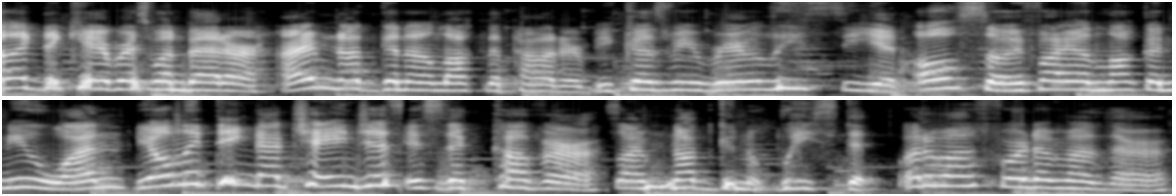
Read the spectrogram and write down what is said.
like the Care Bears one better. I'm not gonna unlock the powder because we rarely see it. Also, if I unlock a new one, the only thing that changes is the cover. So I'm not gonna waste it. What about for the mother?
